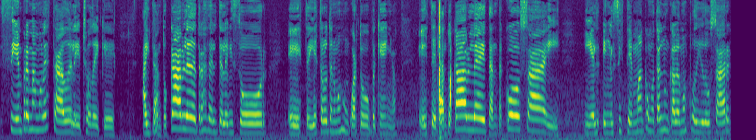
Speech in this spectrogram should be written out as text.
siempre me ha molestado el hecho de que hay tanto cable detrás del televisor, este, y esto lo tenemos en un cuarto pequeño. Este, tanto cable, tanta cosa y, en el sistema como tal nunca lo hemos podido usar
